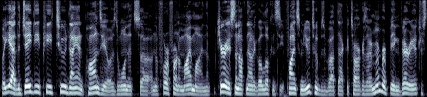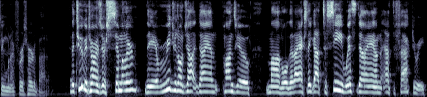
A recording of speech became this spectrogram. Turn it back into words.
But yeah, the JDP2 Diane Ponzio is the one that's uh, on the forefront of my mind. I'm curious enough now to go look and see, find some YouTubes about that guitar because I remember it being very interesting when I first heard about it. The two guitars are similar. The original Diane Ponzio model that I actually got to see with Diane at the factory,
